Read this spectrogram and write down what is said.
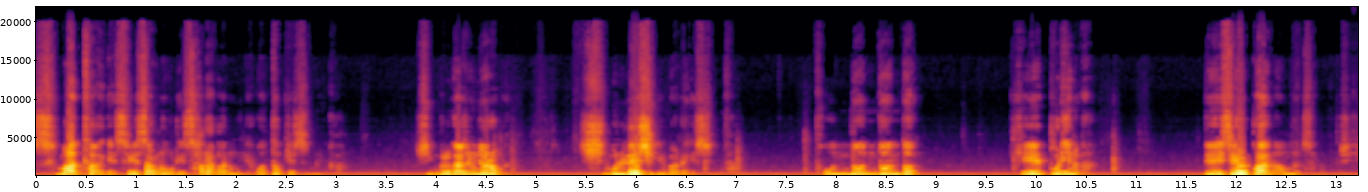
스마트하게 세상을 우리 살아가는 게 어떻겠습니까? 싱글 가족 여러분, 힘을 내시길 바라겠습니다. 돈, 돈, 돈, 돈. 개뿔이나 내세울 거 하나 없는 사람들이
